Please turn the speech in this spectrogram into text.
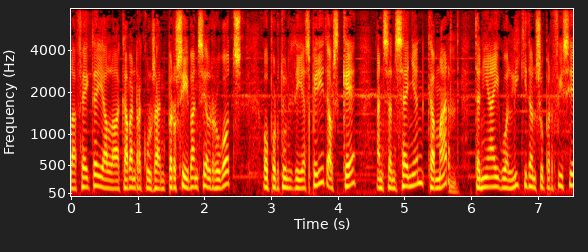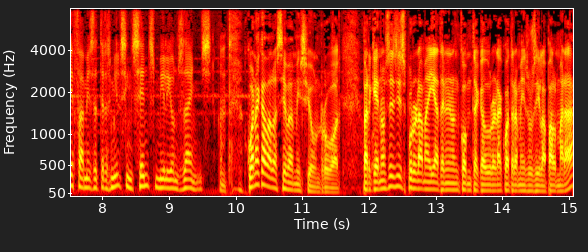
l'efecte i l'acaben recolzant. Però sí, van ser els robots Opportunity Spirit els que ens ensenyen que Mart Mm. tenia aigua líquida en superfície fa més de 3.500 milions d'anys. Quan acaba la seva missió, un robot? Perquè no sé si es programa ja tenint en compte que durarà 4 mesos i la palmarà,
